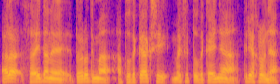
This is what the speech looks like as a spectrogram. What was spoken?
Άρα θα ήταν το ερώτημα από το 2016 μέχρι το 2019, τρία χρόνια,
